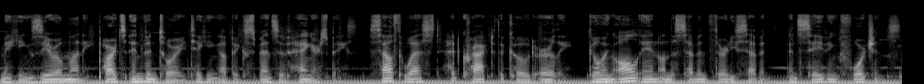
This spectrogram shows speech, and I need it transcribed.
making zero money, parts inventory taking up expensive hangar space. Southwest had cracked the code early, going all in on the 737 and saving fortunes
